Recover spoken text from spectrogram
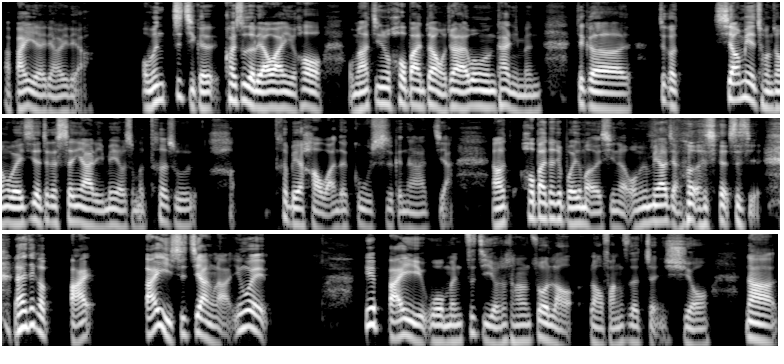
啊？白蚁来聊一聊。我们这几个快速的聊完以后，我们要进入后半段，我就来问问看你们这个这个消灭虫虫危机的这个生涯里面有什么特殊好、特别好玩的故事跟大家讲。然后后半段就不会那么恶心了，我们没有讲恶心的事情。来，那个白白蚁是这样啦，因为因为白蚁，我们自己有时候常常做老老房子的整修，那。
